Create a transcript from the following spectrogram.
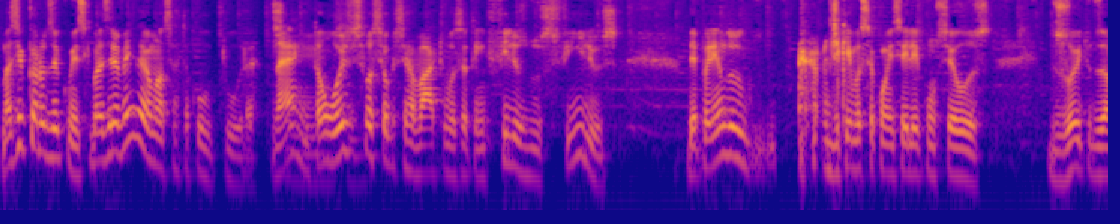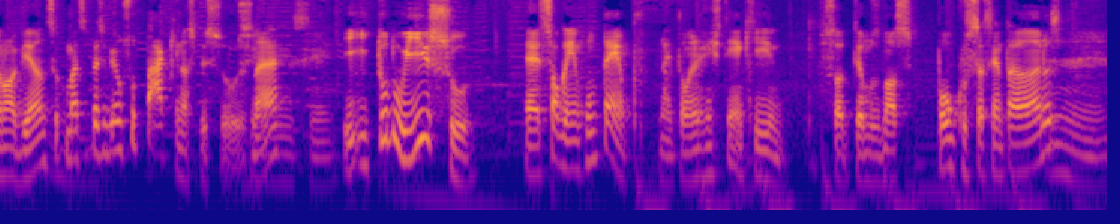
Mas o que eu quero dizer com isso? Que Brasília vem ganhando uma certa cultura, né? Sim, então hoje, sim. se você observar que você tem filhos dos filhos, dependendo de quem você conhecer ali com seus 18, 19 anos, você começa a perceber um sotaque nas pessoas, sim, né? Sim. E, e, tudo isso é, só ganha com o tempo. Né? Então a gente tem aqui, só temos nossos poucos 60 anos hum.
